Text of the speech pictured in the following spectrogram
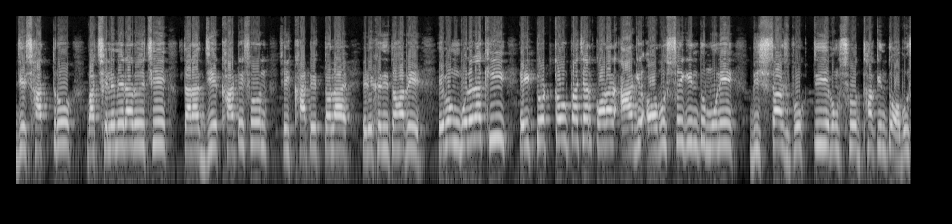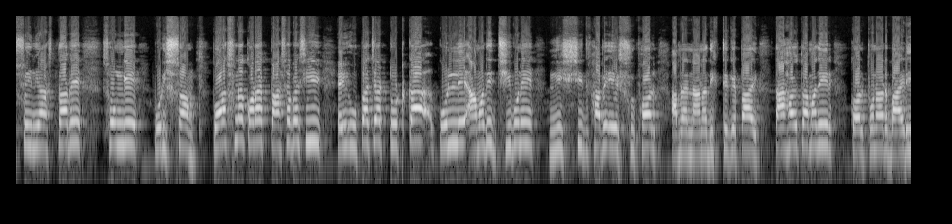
যে ছাত্র বা ছেলেমেয়েরা রয়েছে, তারা যে খাটে শোন, সেই খাটের তলায় রেখে দিতে হবে। এবং বলে রাখি, এই টোটকা উপাচার করার আগে অবশ্যই কিন্তু মনে বিশ্বাস, ভক্তি এবং শ্রদ্ধা কিন্তু অবশ্যই নিয়ে আসতে হবে। সঙ্গে পরিশ্রম। পড়াশোনা করার পাশাপাশি এই উপাচার টোটকা করলে আমাদের জীবনে নিশ্চিতভাবে এর সুফল আমরা নানা দিক থেকে পাই। তা হয়তো আমাদের কল্পনার বাইরে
